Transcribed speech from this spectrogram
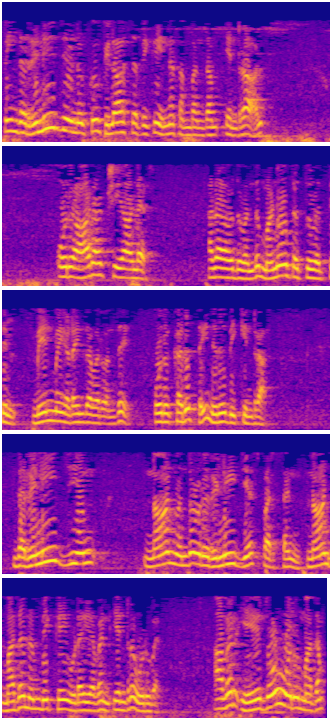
இப்ப இந்த ரிலீஜியனுக்கும் பிலாசபிக்கும் என்ன சம்பந்தம் என்றால் ஒரு ஆராய்ச்சியாளர் அதாவது வந்து மனோ தத்துவத்தில் மேன்மை அடைந்தவர் வந்து ஒரு கருத்தை நிரூபிக்கின்றார். இந்த ரிலீஜியன் நான் வந்து ஒரு ரிலீஜியஸ் பர்சன் நான் மத நம்பிக்கை உடையவன் என்ற ஒருவர் அவர் ஏதோ ஒரு மதம்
